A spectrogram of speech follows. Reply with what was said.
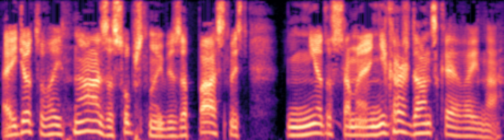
а идет война за собственную безопасность, не, это самое, не гражданская война.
